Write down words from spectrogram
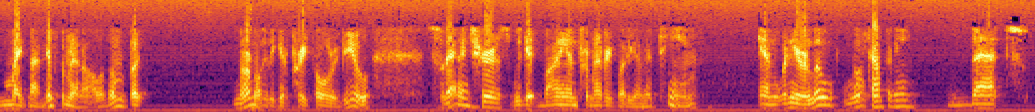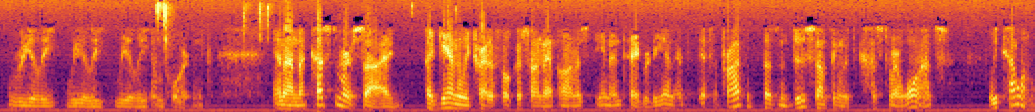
might not implement all of them, but normally they get a pretty full review. So that ensures we get buy-in from everybody on the team. And when you're a little little company, that's really, really, really important. And on the customer side, again, we try to focus on that honesty and integrity. And if, if the product doesn't do something that the customer wants, we tell them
